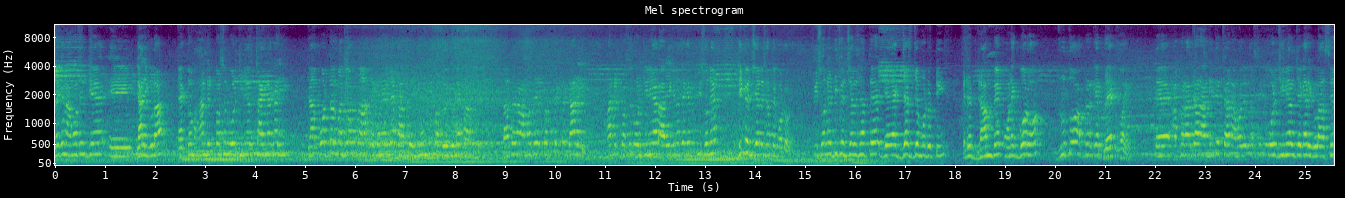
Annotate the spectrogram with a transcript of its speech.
দেখেন আমাদের যে এই গাড়িগুলা একদম হান্ড্রেড পার্সেন্ট অরিজিনাল চায়না গাড়ি, যা পর্দার মাঝে আপনার এখানে লেখা আছে ইউনিটি দৈর্ঘ্য লেখা আছে। তাছাড়া আমাদের প্রত্যেকটা গাড়ি হান্ড্রেড পার্সেন্ট অরিজিনাল আর এখানে দেখেন পিছনে ডিফেন্সিয়ালের সাথে মোটর পিছনে ডিফেন্সিয়ালের সাথে যে অ্যাডজাস্ট যে মোটরটি এটা ড্রাম ব্রেক অনেক বড়, দ্রুত আপনাকে ব্রেক হয়। আপনারা যারা নিতে চান, আমাদের কাছ থেকে অরিজিনাল যে গাড়িগুলো আছে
